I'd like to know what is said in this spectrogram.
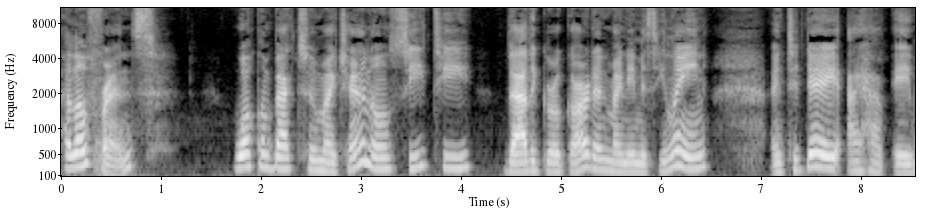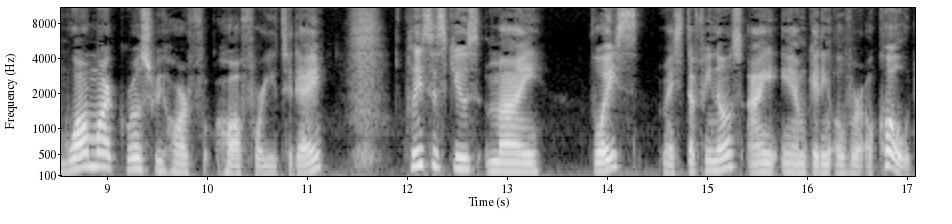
Hello friends, welcome back to my channel CT Valley Girl Garden. My name is Elaine and today I have a Walmart grocery haul for you today. Please excuse my voice, my stuffy nose. I am getting over a cold.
